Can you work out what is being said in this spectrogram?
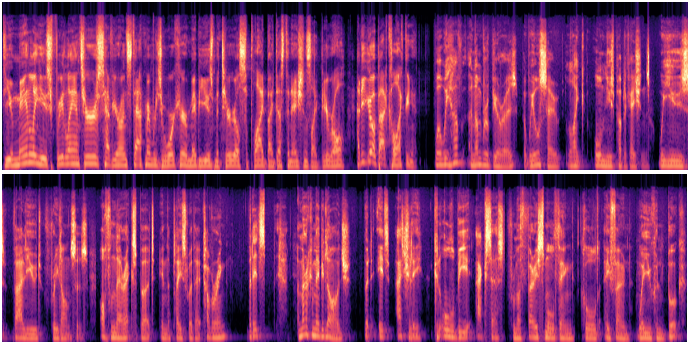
Do you mainly use freelancers, have your own staff members who work here, or maybe use materials supplied by destinations like B roll? How do you go about collecting it? Well, we have a number of bureaus, but we also, like all news publications, we use valued freelancers. Often they're expert in the place where they're covering. But it's America may be large, but it's actually can all be accessed from a very small thing called a phone, where you can book,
